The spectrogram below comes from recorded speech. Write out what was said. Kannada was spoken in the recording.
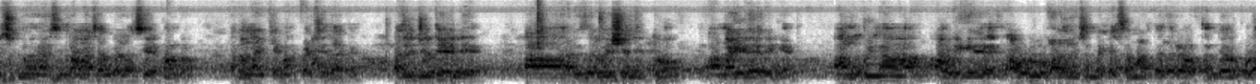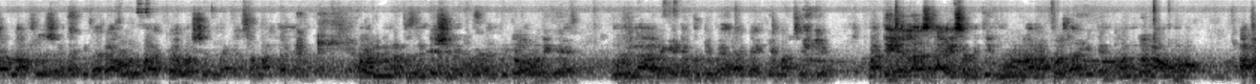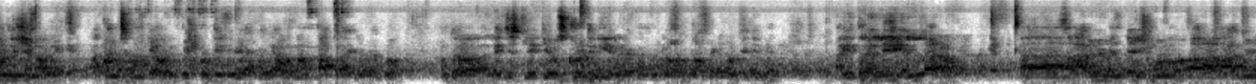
ಸಿದ್ದರಾಮಯ್ಯ ಸಾಹೇಬ್ರೆಲ್ಲ ಸೇರ್ಕೊಂಡು ಅದನ್ನು ಆಯ್ಕೆ ಮಾಡಿ ಕಳಿಸಿದ್ದಾರೆ ಅದ್ರ ಜೊತೆಯಲ್ಲಿ ಆ ರಿಸರ್ವೇಶನ್ ಇತ್ತು ಮಹಿಳೆಯರಿಗೆ. ಆ ಮುಬಿನ ಅವರಿಗೆ ಅವರು ಬಹಳ ದಿವಸದಿಂದ ಕೆಲಸ ಮಾಡ್ತಾ ಇದ್ದಾರೆ. ಅವ್ರ ತಂದೆಯವರು ಕೂಡ ಬ್ಲಾಕ್ ಪ್ರೆಸಿಡೆಂಟ್ ಆಗಿದ್ದಾರೆ. ಅವರು ಬಹಳ ವರ್ಷದಿಂದ ಕೆಲಸ ಮಾಡ್ತಾ ಇದ್ದಾರೆ. ಅವ್ರಿಗೆ ರೆಪ್ರೆಸೆಂಟೇಷನ್ ಇರ್ಬೇಕಂದ್ಬಿಟ್ಟು ಅವರಿಗೆ ಮುಗಿನ ಅವರಿಗೆ ಡೆಪ್ಯೂಟಿ ಮೇಯರ್ ಆಗಿ ಆಯ್ಕೆ ಮಾಡಿಸಿದ್ವಿ. ಮತ್ತೆ ಎಲ್ಲ ಸ್ಥಾಯಿ ಸಮಿತಿ ಮೂರು ಅನಪೋಸ್ ಆಗಿದೆ. ಒಂದು ನಾವು ಅಪೋಸಿಷನ್ ಅವರಿಗೆ ಅಕೌಂಟ್ಸ್ ಕಮಿಟಿ ಅವ್ರಿಗೆ ಬಿಟ್ಕೊಟ್ಟಿದ್ವಿ ಯಾಕಂದ್ರೆ ಅವ್ರನ್ನೊಂದು ಪಾತ್ರ ಇರಬೇಕು. ಒಂದು ಲೆಜಿಸ್ಲೇಟಿವ್ ಸ್ಕ್ರೂಟಿನಿ ಇರ್ಬೇಕಂದ್ಬಿಟ್ಟು ಅವ್ರಿಗೆ ನಾವು ಬಿಟ್ಕೊಟ್ಟಿದ್ದೀವಿ. ಇದರಲ್ಲಿ ಎಲ್ಲರೂ ಆರ್ ವಿ ವೆಂಕಟೇಶ್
